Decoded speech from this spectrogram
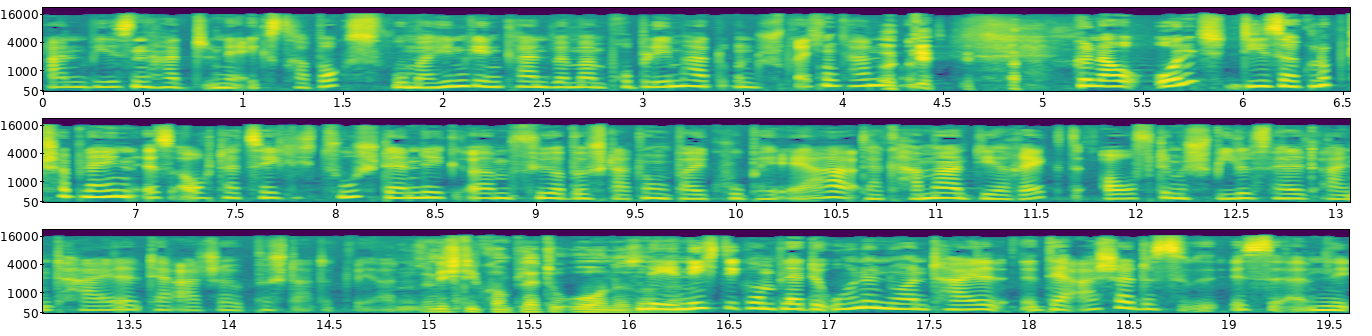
anwesend, hat eine extra Box, wo man hingehen kann, wenn man ein Problem hat und sprechen kann. Okay. Und, genau. Und dieser Club Chaplain ist auch tatsächlich zuständig ähm, für Bestattung bei QPR. Da kann man direkt auf dem Spielfeld ein Teil der Asche bestattet werden. Also nicht die komplette Urne, sondern. Nee, nicht die komplette Urne, nur ein Teil der Asche. Das ist eine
